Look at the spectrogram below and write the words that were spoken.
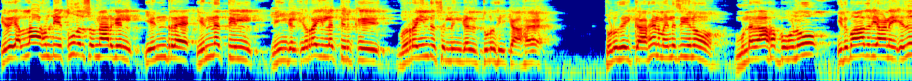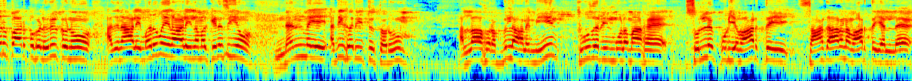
இதை அல்லாஹுடைய தூதர் சொன்னார்கள். என்ற எண்ணத்தில் நீங்கள் இறை இல்லத்திற்கு விரைந்து செல்லுங்கள் தொழுகைக்காக. தொழுகைக்காக நம்ம என்ன செய்யணும்? முன்னதாக போகணும். இது மாதிரியான எதிர்பார்ப்புகள் இருக்கணும். அது நாளை மறுமை நாளில் நமக்கு என்ன செய்யும்? நன்மையை அதிகரித்து தரும். அல்லாஹு ரபுல் ஆலமீன் தூதரின் மூலமாக சொல்லக்கூடிய வார்த்தை சாதாரண வார்த்தை அல்ல.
